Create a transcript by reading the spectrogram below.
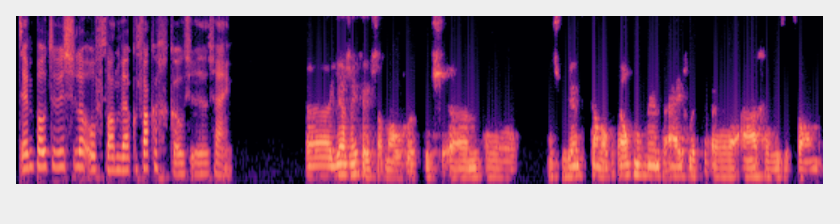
tempo te wisselen of van welke vakken gekozen zijn? Uh, ja, zeker is dat mogelijk. Dus um, uh, een student kan op elk moment eigenlijk uh, aangeven van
